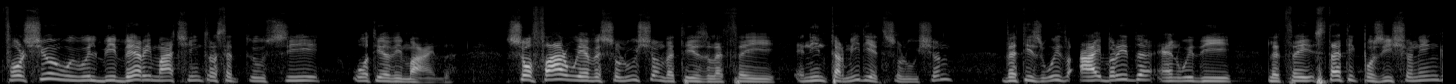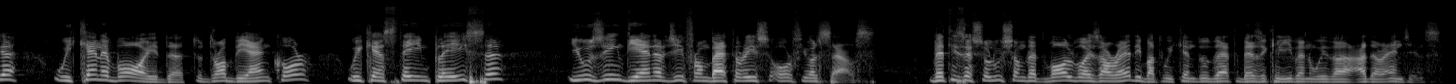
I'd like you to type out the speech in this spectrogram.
for sure, we will be very much interested to see what you have in mind. So far, we have a solution that is, let's say, an intermediate solution that is with hybrid and with the, let's say, static positioning. We can avoid to drop the anchor. We can stay in place using the energy from batteries or fuel cells. That is a solution that Volvo has already, but we can do that basically even with uh, other engines.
